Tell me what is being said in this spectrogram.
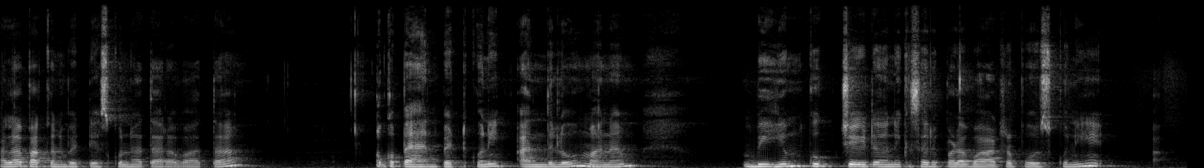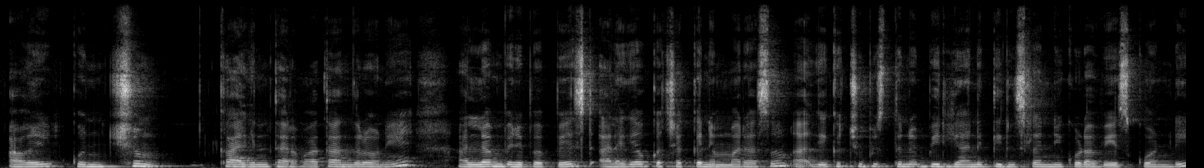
అలా పక్కన పెట్టేసుకున్న తర్వాత ఒక ప్యాన్ పెట్టుకొని అందులో మనం బియ్యం కుక్ చేయడానికి సరిపడా వాటర్ పోసుకొని అవి కొంచెం కాగిన తర్వాత అందులోనే అల్లం వెల్లిపాయ పేస్ట్ అలాగే ఒక చెక్క నిమ్మరసం ఇక చూపిస్తున్న బిర్యానీ దినుసులన్నీ కూడా వేసుకోండి.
